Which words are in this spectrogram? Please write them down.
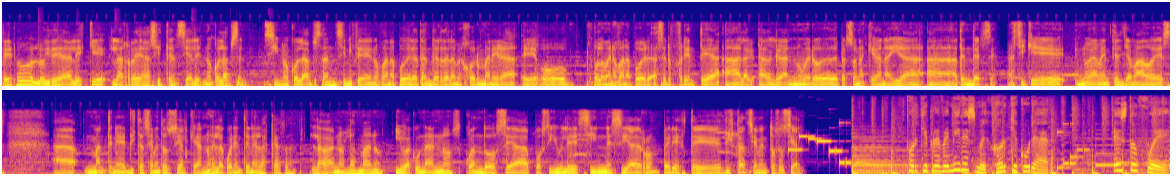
pero lo ideal es que las redes asistenciales no colapsen. Si no colapsan, significa que nos van a poder atender de la mejor manera eh, o por lo menos van a poder hacer frente al gran número de personas que van a ir a, atenderse. Así que nuevamente el llamado es a mantener el distanciamiento social, quedarnos en la cuarentena en las casas, lavarnos las manos y vacunarnos cuando sea posible sin necesidad de romper este distanciamiento social. Porque prevenir es mejor que curar. Esto fue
